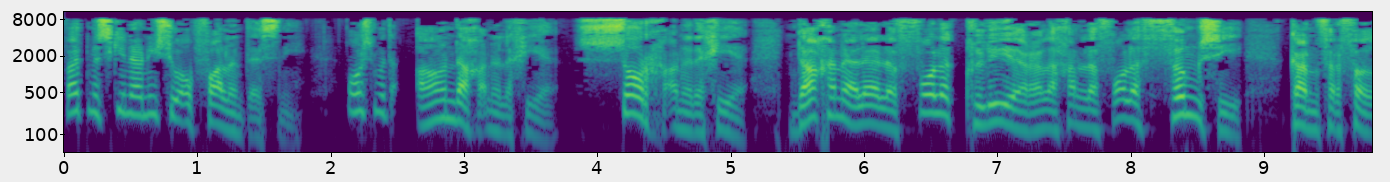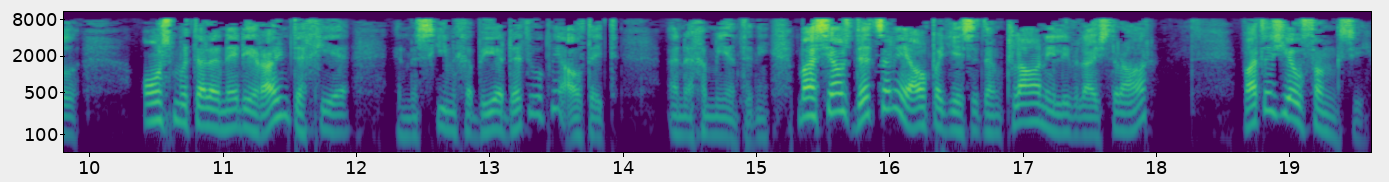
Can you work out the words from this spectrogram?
wat miskien nou nie so opvallend is nie. Ons moet aandag aan hulle gee, sorg aan hulle gee. Dan gaan hulle hulle volle kleur, hulle gaan hulle volle funksie kan vervul Ons moet hulle net die ruimte gee en miskien gebeur dit ook nie altyd in 'n gemeente nie. Maar selfs dit sal nie help dat jy sit en kla nie, liewe luisteraar. Wat is jou funksie?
